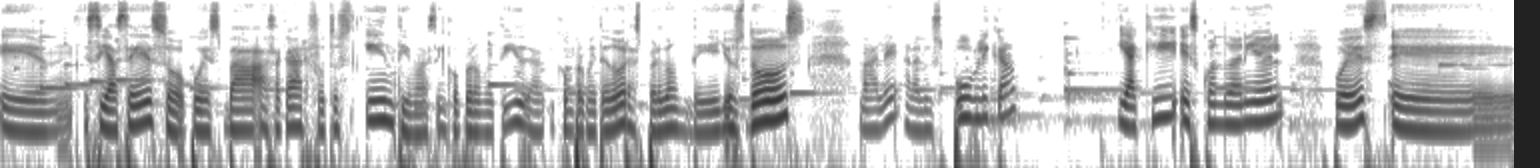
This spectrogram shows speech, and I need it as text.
em, si hace eso, pues va a sacar fotos íntimas y comprometedoras, perdón, de ellos dos, ¿vale? A la luz pública. Y aquí es cuando Daniel, pues, eh,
